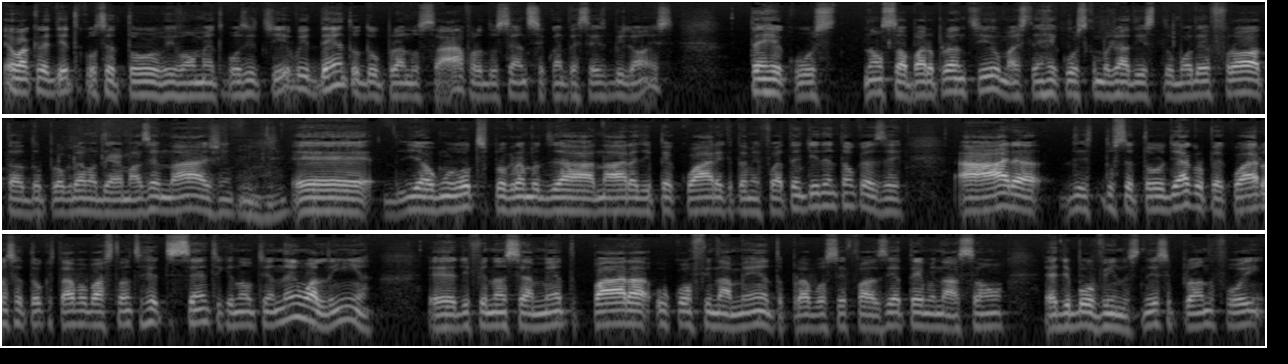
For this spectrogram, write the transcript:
Eu acredito que o setor vive um aumento positivo e dentro do plano safra, dos 156 bilhões, tem recursos não só para o plantio, mas tem recursos, como já disse, do Model Frota, do programa de armazenagem uhum. é, e alguns outros programas na área de pecuária que também foi atendido. Então, quer dizer, a área de, do setor de agropecuária é um setor que estava bastante reticente, que não tinha nenhuma linha é, de financiamento para o confinamento, para você fazer a terminação é, de bovinos. Nesse plano foi,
